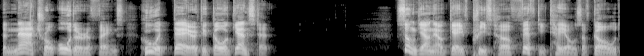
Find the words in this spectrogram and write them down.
the natural order of things. Who would dare to go against it? Song Jiang now gave Priest He 50 taels of gold,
